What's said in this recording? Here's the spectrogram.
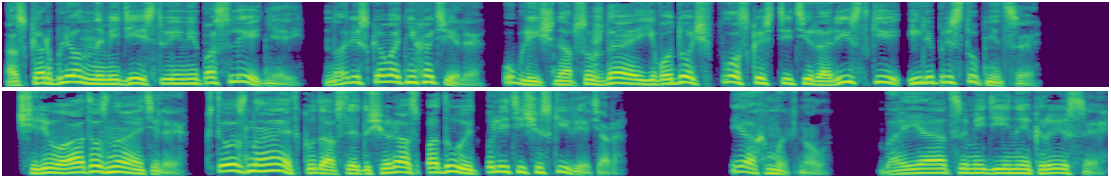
оскорбленными действиями последней, но рисковать не хотели, публично обсуждая его дочь в плоскости террористки или преступницы. Чревато, знаете ли. Кто знает, куда в следующий раз подует политический ветер. Я хмыкнул. Боятся медийные крысы,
